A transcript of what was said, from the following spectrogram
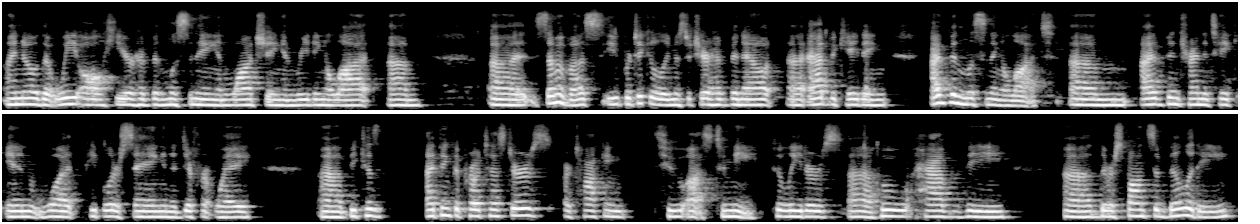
I know that we all here have been listening and watching and reading a lot. Um, uh, some of us, you particularly, Mr. Chair, have been out uh, advocating. I've been listening a lot. Um, I've been trying to take in what people are saying in a different way uh, because I think the protesters are talking to us, to me, to leaders uh, who have the uh, the responsibility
